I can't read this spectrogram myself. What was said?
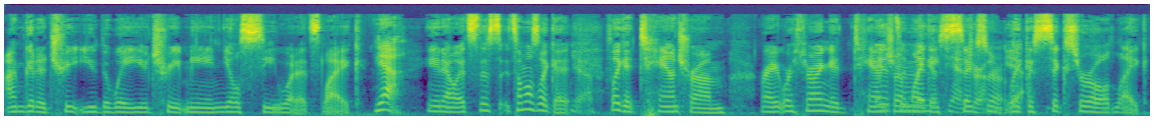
I'm going to treat you the way you treat me, and you'll see what it's like. Yeah. you know, it's this. It's almost like a it's like a tantrum, right? We're throwing a tantrum like mini a six tantrum, or like yeah. a six year old. Like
